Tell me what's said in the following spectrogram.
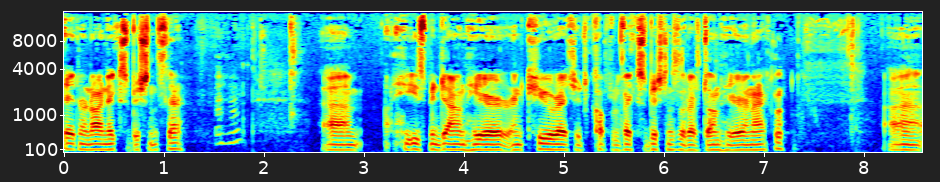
eight or nine exhibitions there. Um, he's been down here and curated a couple of exhibitions that I've done here in Achill. Uh,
